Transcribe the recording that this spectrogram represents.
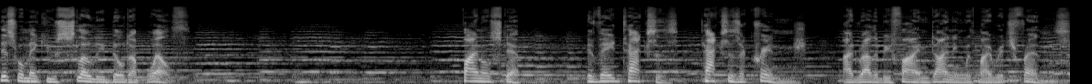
This will make you slowly build up wealth. Final step. Evade taxes. Taxes are cringe. I'd rather be fine dining with my rich friends.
